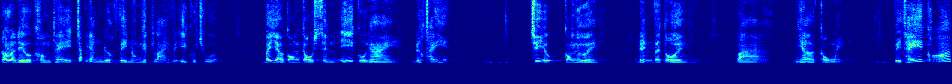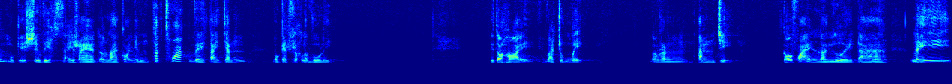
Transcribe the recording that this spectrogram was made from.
đó là điều không thể chấp nhận được vì nó nghịch lại với ý của Chúa. Bây giờ con cầu xin ý của Ngài được thể hiện. Ví dụ, con người đến với tôi và nhờ cầu nguyện. Vì thấy có một cái sự việc xảy ra đó là có những thất thoát về tài chính một cách rất là vô lý. Thì tôi hỏi và chuẩn bị đó rằng anh chị có phải là người đã lấy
